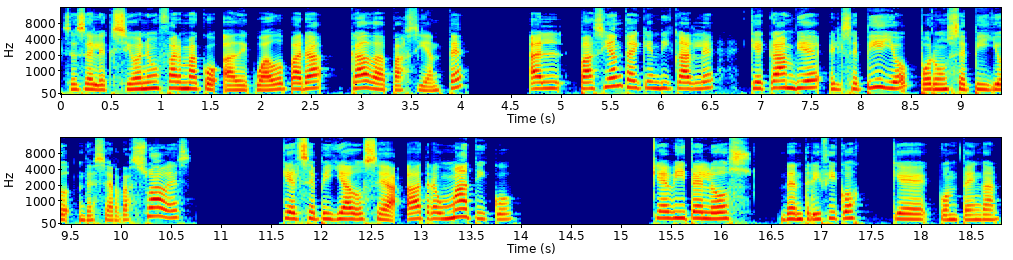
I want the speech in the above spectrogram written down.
se seleccione un fármaco adecuado para cada paciente, al paciente hay que indicarle que cambie el cepillo por un cepillo de cerdas suaves, que el cepillado sea atraumático, que evite los dentríficos que contengan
